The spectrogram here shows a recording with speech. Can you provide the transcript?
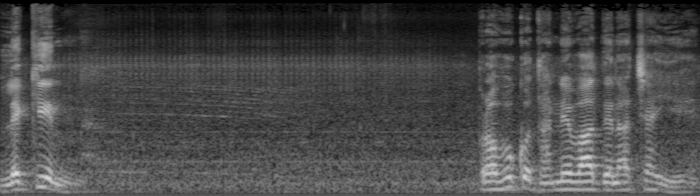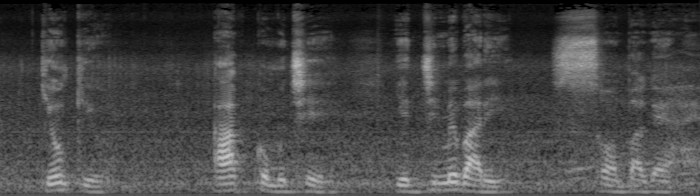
लेकिन प्रभु को धन्यवाद देना चाहिए। क्योंकि आपको मुझे ये जिम्मेवारी सौंपा गया है।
